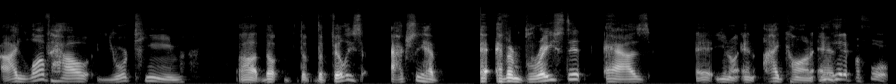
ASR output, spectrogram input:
I love how your team uh, the, the the phillies actually have have embraced it as a, you know an icon you as... hit it before.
